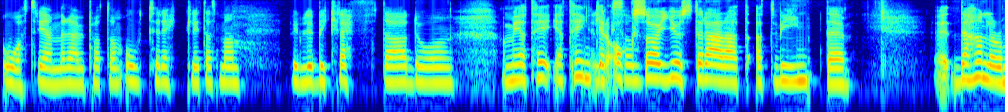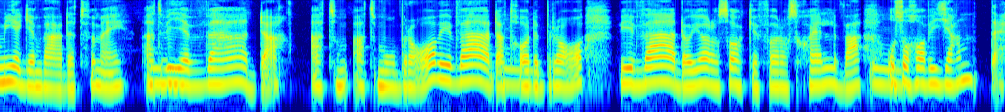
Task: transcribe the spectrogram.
återigen med det här vi pratar om otillräckligt. Att man vill bli bekräftad och... Ja, Men jag, jag tänker Liksom. också just det där att, att vi inte... eh, Det handlar om egenvärdet för mig. Att vi är värda att, att må bra, vi är värda att ha det bra. Vi är värda att göra saker för oss själva. Och så har vi Jante,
